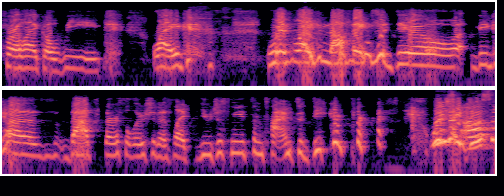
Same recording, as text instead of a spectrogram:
for like a week, like with like nothing to do because that's their solution is like you just need some time to decompress, which, Which I also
